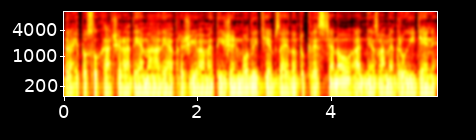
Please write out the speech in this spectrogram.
Drahí poslucháči Rádia Mária, prežívame týždeň modlitieb za jednotu kresťanov a dnes máme druhý deň.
